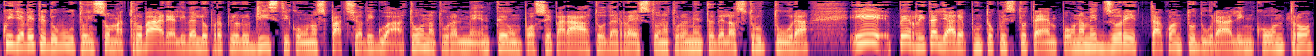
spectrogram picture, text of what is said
Quindi avete dovuto insomma, trovare a livello proprio logistico uno spazio adeguato, naturalmente un po' separato dal resto naturalmente della struttura e per ritagliare appunto questo tempo, una mezz'oretta, quanto dura l'incontro?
